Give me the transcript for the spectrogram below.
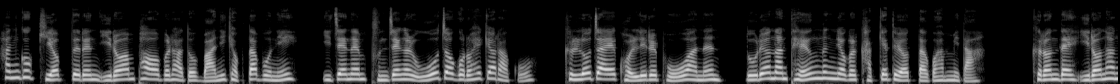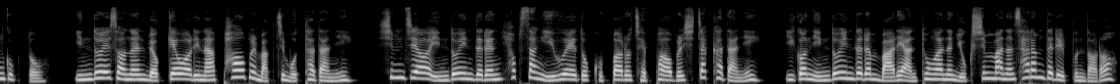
한국 기업들은 이러한 파업을 하도 많이 겪다 보니 이제는 분쟁을 우호적으로 해결하고 근로자의 권리를 보호하는 노련한 대응 능력을 갖게 되었다고 합니다. 그런데 이런 한국도 인도에서는 몇 개월이나 파업을 막지 못하다니 심지어 인도인들은 협상 이후에도 곧바로 재파업을 시작하다니 이건 인도인들은 말이 안 통하는 욕심 많은 사람들일 뿐더러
